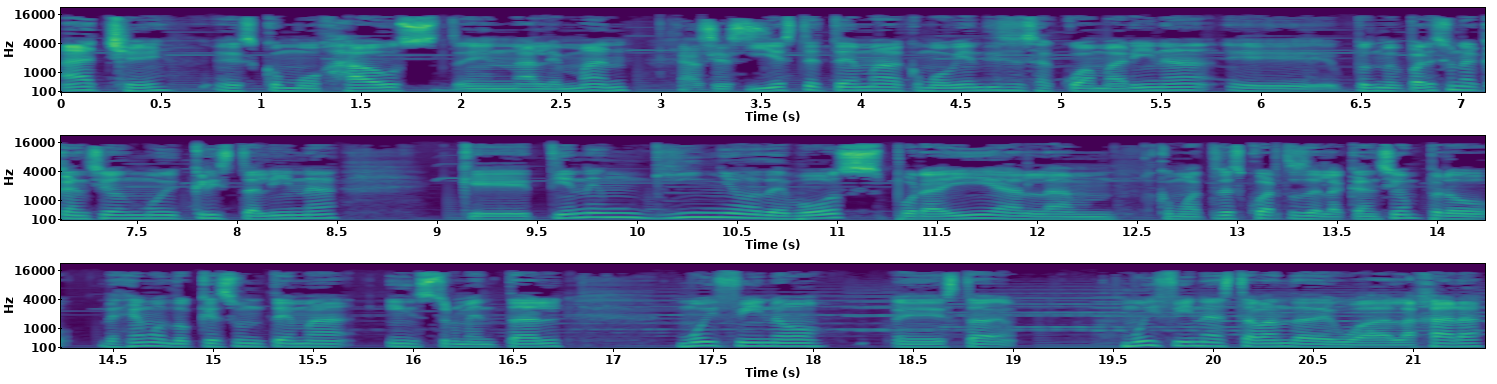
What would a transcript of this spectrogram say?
H, es como house en alemán. Así es. Y este tema, como bien dices, Aquamarina, eh, pues me parece una canción muy cristalina que tiene un guiño de voz por ahí a la como a tres cuartos de la canción, pero dejemos lo que es un tema instrumental muy fino, eh, está muy fina esta banda de Guadalajara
